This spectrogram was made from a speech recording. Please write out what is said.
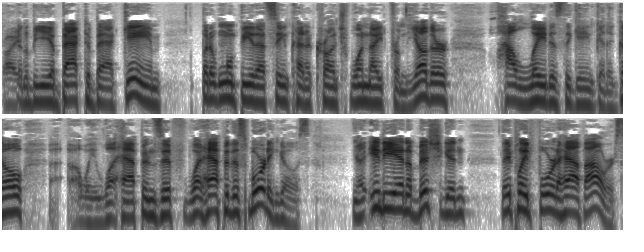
Right. It'll be a back to back game, but it won't be that same kind of crunch one night from the other. How late is the game going to go? Uh, wait, what happens if what happened this morning goes? You know, Indiana, Michigan, they played four and a half hours.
